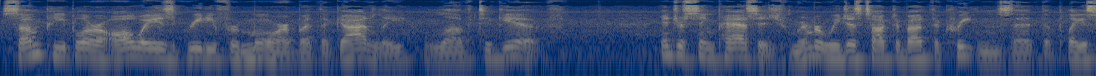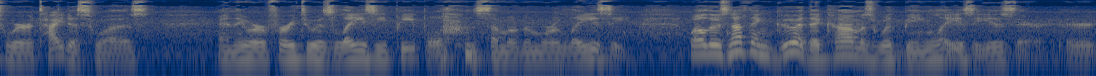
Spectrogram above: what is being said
Some people are always greedy for more, but the godly love to give. Interesting passage. Remember, we just talked about the Cretans at the place where Titus was, and they were referred to as lazy people. Some of them were lazy. Well, there's nothing good that comes with being lazy, is there? There are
